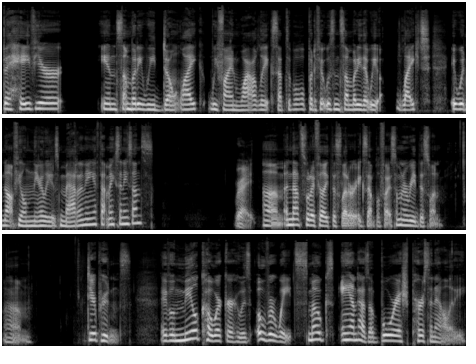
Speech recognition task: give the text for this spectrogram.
behavior in somebody we don't like we find wildly acceptable, but if it was in somebody that we liked, it would not feel nearly as maddening. If that makes any sense. Right. Um, and that's what I feel like this letter exemplifies. So I'm going to read this one. Um, Dear Prudence, I have a male coworker who is overweight, smokes, and has a boorish personality.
